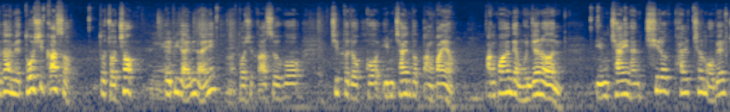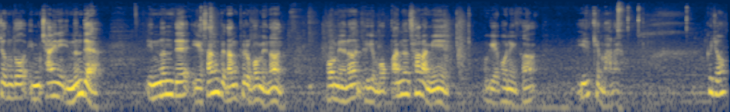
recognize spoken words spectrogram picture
그 다음에 도시가스 또 좋죠? LPG 아닙니다. 잉? 어, 도시가스고, 집도 좋고, 임차인도 빵빵해요. 빵빵한데 문제는 임차인 한 7억 8천 5백 정도 임차인이 있는데, 있는데, 이게 상배당표를 보면은, 보면은 여기 못 받는 사람이 여기 보니까 이렇게 많아요. 그죠?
